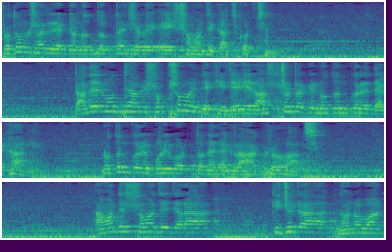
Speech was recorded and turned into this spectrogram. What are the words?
প্রথম সারির একজন উদ্যোক্তা হিসেবে এই সমাজে কাজ করছেন। তাদের মধ্যে আমি সবসময় দেখি যে এই রাষ্ট্রটাকে নতুন করে দেখার, নতুন করে পরিবর্তনের একটা আগ্রহ আছে। আমাদের সমাজে যারা কিছুটা ধনবান,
